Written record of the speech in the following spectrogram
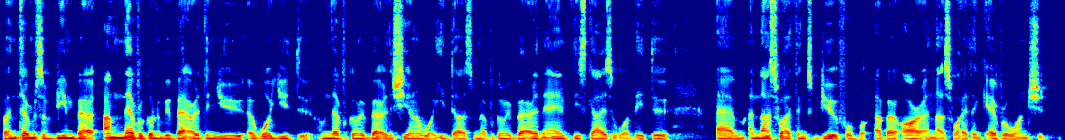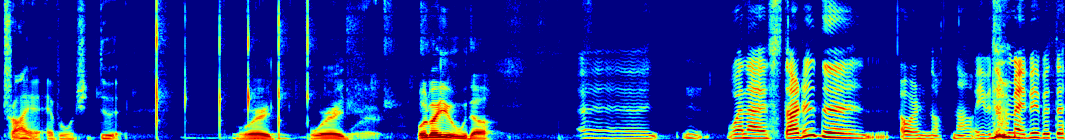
But in terms of being better, I'm never going to be better than you at what you do. I'm never going to be better than Shihan at what he does. I'm never going to be better than any of these guys at what they do. Um, and that's what I think is beautiful about art, and that's why I think everyone should try it. Everyone should do it. Word, word. What about you, Oda? Uh, when I started, uh, or not now, even maybe, but uh,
